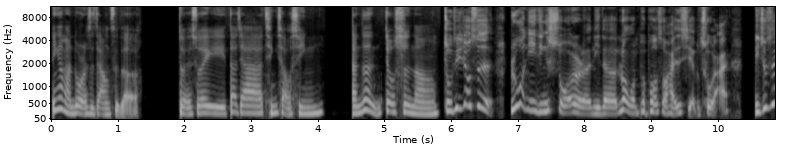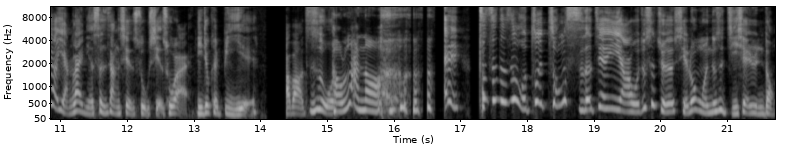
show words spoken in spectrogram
应该蛮多人是这样子的，对，所以大家请小心。反正就是呢，主题就是，如果你已经硕二了，你的论文 proposal 还是写不出来，你就是要仰赖你的肾上腺素写出来，你就可以毕业，好不好？这是我好烂哦，哎。这真的是我最忠实的建议啊！我就是觉得写论文就是极限运动，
